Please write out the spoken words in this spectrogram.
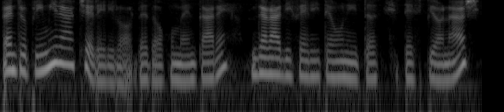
pentru primirea cererilor de documentare de la diferite unități de spionaj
